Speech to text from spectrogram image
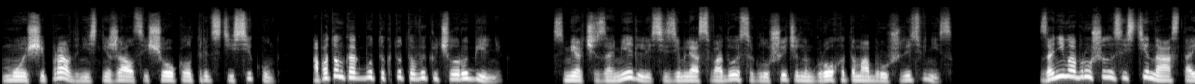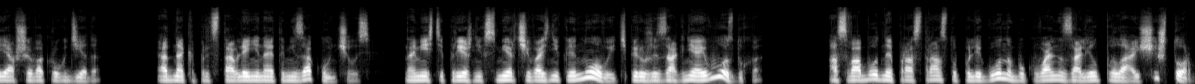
Мощь и правда не снижалась еще около 30 секунд, а потом как будто кто-то выключил рубильник. Смерчи замедлились, и земля с водой с оглушительным грохотом обрушились вниз. За ним обрушилась и стена, стоявшая вокруг деда. Однако представление на этом не закончилось. На месте прежних смерчей возникли новые, теперь уже из огня и воздуха. А свободное пространство полигона буквально залил пылающий шторм.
